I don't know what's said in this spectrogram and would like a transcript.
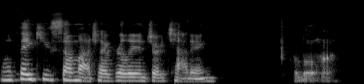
Well, thank you so much. I've really enjoyed chatting. Aloha.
